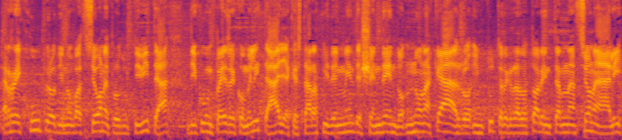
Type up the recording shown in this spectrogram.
recupero di innovazione e produttività di cui un paese come l'Italia che sta rapidamente scendendo non a caso in tutte le graduatorie internazionali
